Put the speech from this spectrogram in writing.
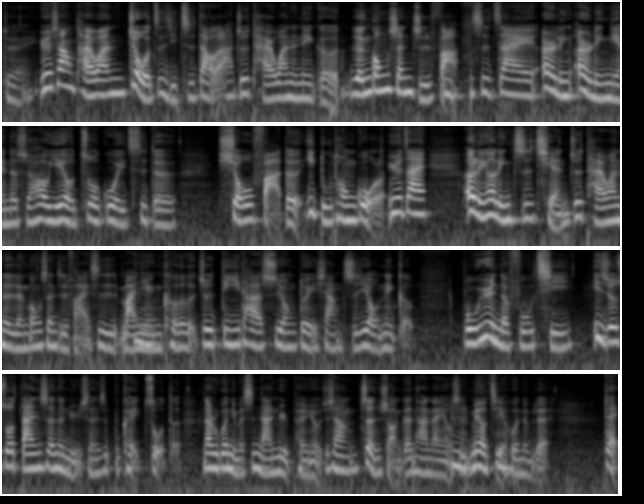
对，因为像台湾，就我自己知道的啊，就是台湾的那个人工生殖法，嗯、是在二零二零年的时候也有做过一次的修法的一读通过了。因为在二零二零之前，就是台湾的人工生殖法也是蛮严苛的，嗯、就是第一，它的适用对象只有那个不孕的夫妻，意思就是说单身的女生是不可以做的。那如果你们是男女朋友，就像郑爽跟她男友是没有结婚，嗯、对不对？对，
